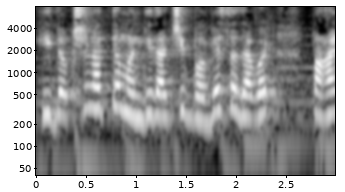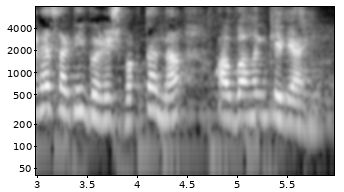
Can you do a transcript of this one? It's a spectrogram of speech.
ही दक्षिणात्य मंदिराची भव्य सजावट पाहण्यासाठी गणेश भक्तांना आवाहन केले आहे.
